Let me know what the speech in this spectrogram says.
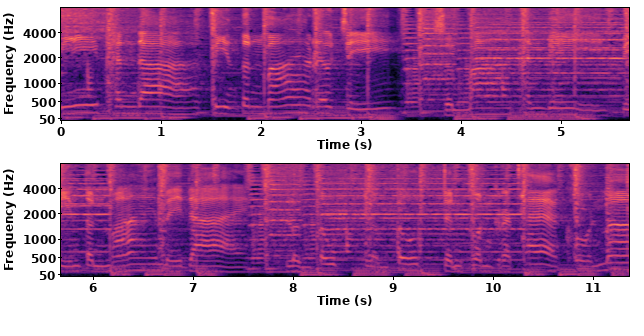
มีแพนด้าปีนต้นไม้เร็วจี ส่วนมาแคนดี ปีนต้นไม้ไม่ได้หล่นตุ๊บหล่นตุ๊บจนคนกระแทกโคนไม้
